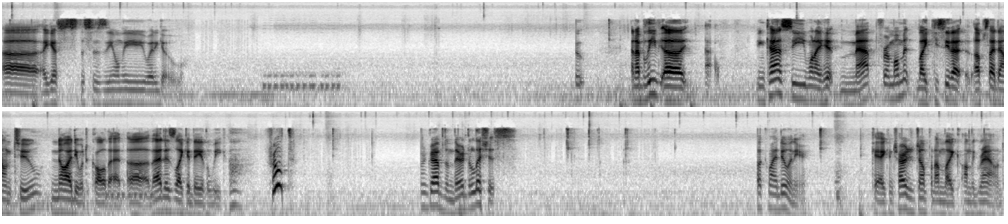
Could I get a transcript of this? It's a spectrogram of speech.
Uh, I guess this is the only way to go. And I believe, uh, ow. You can kind of see when I hit map for a moment, like you see that upside down 2? No idea what to call that. Uh, that is like a day of the week. Fruit! I'm gonna grab them, they're delicious. What am I doing here? Okay, I can charge a jump when I'm like on the ground.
